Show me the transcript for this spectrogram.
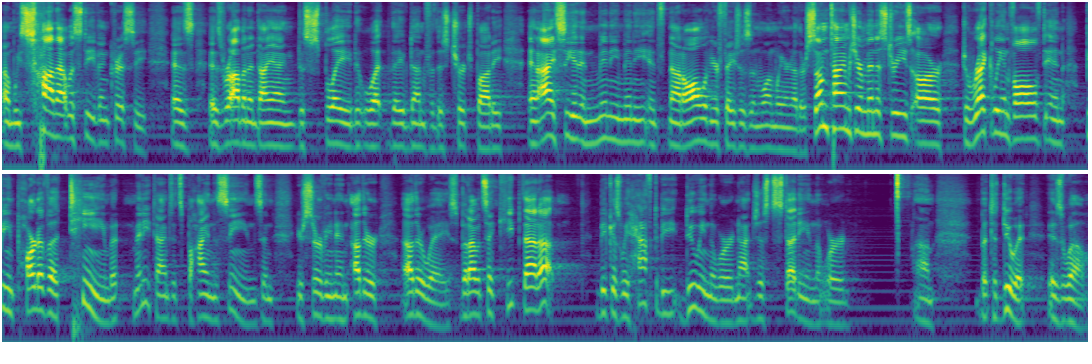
Um, we saw that with Steve and Chrissy as, as Robin and Diane displayed what they've done for this church body. And I see it in many, many, if not all of your faces in one way or another. Sometimes your ministries are directly involved in being part of a team, but many times it's behind the scenes and you're serving in other, other ways. But I would say keep that up because we have to be doing the word, not just studying the word, um, but to do it as well.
